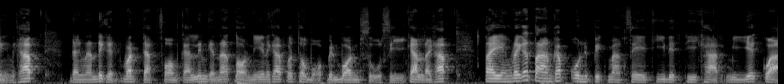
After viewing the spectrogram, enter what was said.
1นะครับ ดังนั้นถ้าเกิดวัดจากฟอร์มการเล่นกันณตอนนี้นะครับก็ต้องบอกเป็นบอลสูสีกันแหละครับ แต่อย่างไรก็ตามครับโอลิมปิกมาร์เซย์ทีเด็ดทีขาดมีเยอะกว่า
